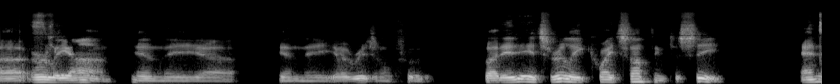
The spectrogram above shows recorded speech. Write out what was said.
uh, early on in the uh, in the original food, but it, it's really quite something to see. And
